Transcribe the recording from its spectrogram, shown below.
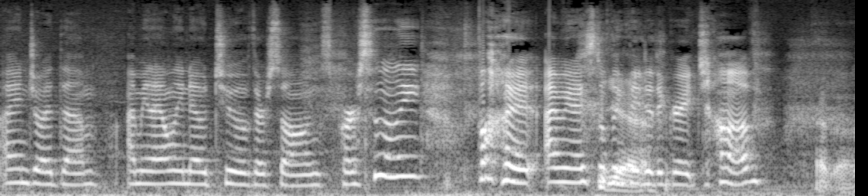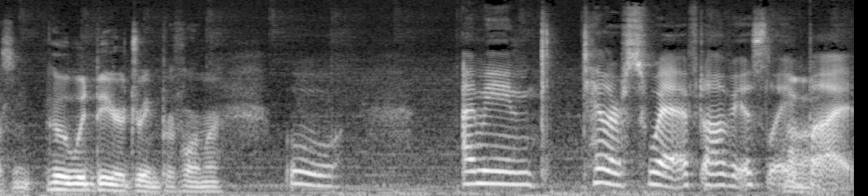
I enjoyed them. I mean, I only know two of their songs personally, but I mean, I still think Yeah. they did a great job. That's awesome. Who would be your dream performer? Ooh, I mean Taylor Swift, obviously, Oh. but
